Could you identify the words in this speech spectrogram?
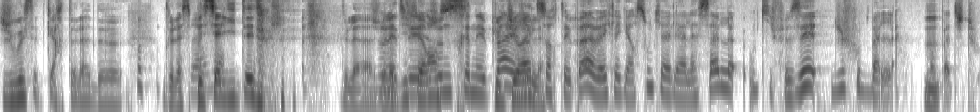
joué cette carte-là de, de la spécialité, de, de la, de la différence. Je ne traînais pas culturelle. et je ne sortais pas avec les garçons qui allaient à la salle ou qui faisaient du football. Non, mm. pas du tout.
